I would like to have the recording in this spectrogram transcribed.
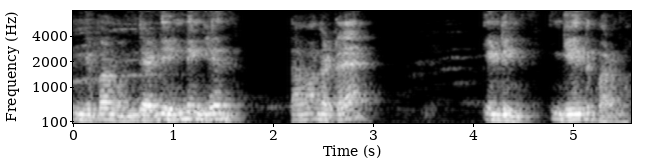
இங்கே பாருங்க இந்த அடி எண்டிங்லேருந்து தவங்கட்ட எண்டிங் இங்கேருந்து பாருங்க.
